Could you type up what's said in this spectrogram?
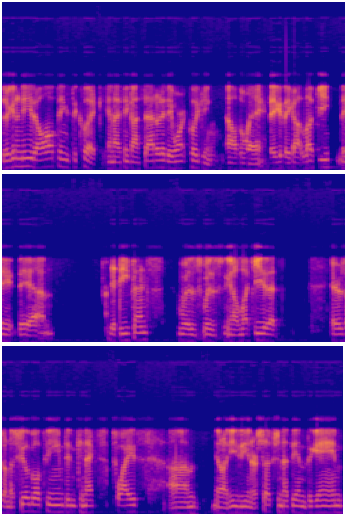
they're going to need all things to click, and I think on Saturday they weren't clicking all the way. They they got lucky. They they um, the defense was was you know lucky that Arizona's field goal team didn't connect twice. Um, you know, an easy interception at the end of the game.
